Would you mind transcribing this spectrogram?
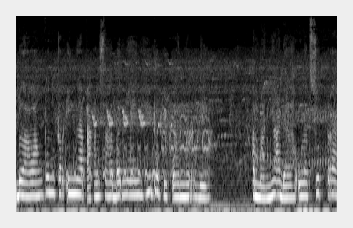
Belalang pun teringat akan sahabatnya yang hidup di pohon merde. Temannya adalah ulat sutra.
